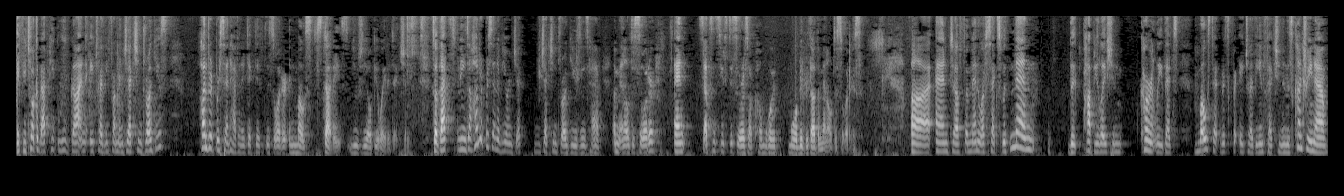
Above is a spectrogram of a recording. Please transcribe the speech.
If you talk about people who've gotten HIV from injection drug use, 100% have an addictive disorder in most studies, usually opioid addiction. So that means 100% of your inject, injection drug users have a mental disorder, and substance use disorders are comorbid with other mental disorders. Uh, and uh, for men who have sex with men, the population currently that's most at risk for HIV infection in this country now,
